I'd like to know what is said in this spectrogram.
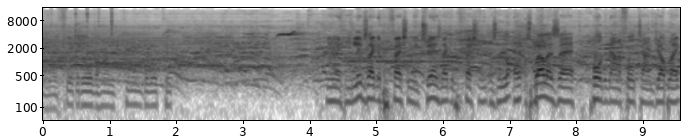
Yeah, fake it clean double kick. You know, he lives like a professional. He trains like a professional, as, as well as uh, holding down a full-time job, like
